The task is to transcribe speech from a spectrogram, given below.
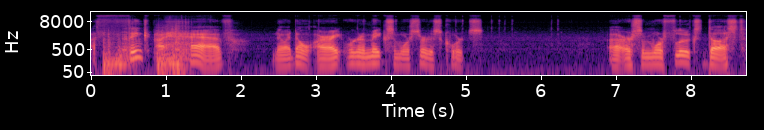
I think I have, no I don't. Alright, we're going to make some more Certus quartz, uh, or some more Fluix dust.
